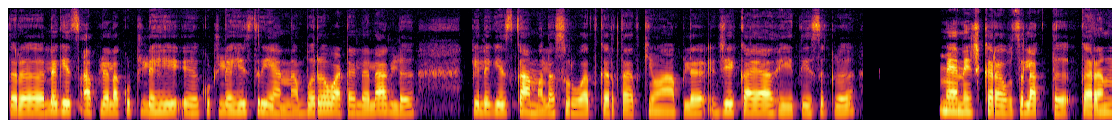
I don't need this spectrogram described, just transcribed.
तर लगेच आपल्याला कुठल्याही कुठल्याही स्त्रियांना बरं वाटायला लागलं की लगेच कामाला सुरुवात करतात किंवा आपलं जे काय आहे ते सगळं मॅनेज करावंच लागतं. कारण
